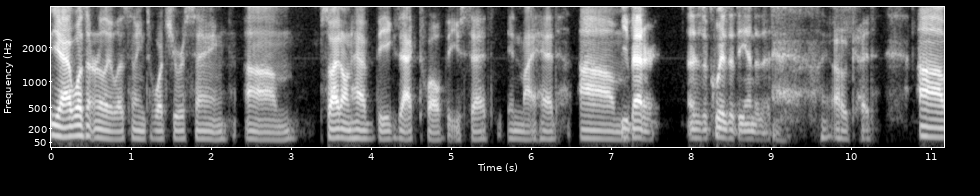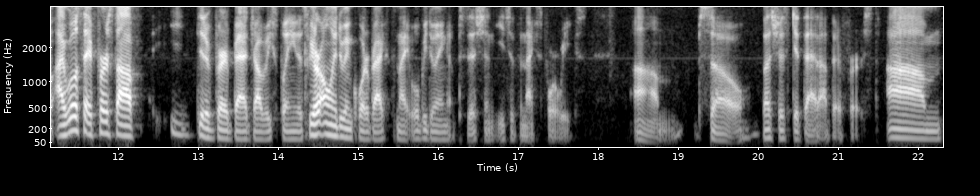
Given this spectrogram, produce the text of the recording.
Yeah, I wasn't really listening to what you were saying. Um, so I don't have the exact 12 that you said in my head. Um, you better. There's a quiz at the end of this. oh, good. Um, I will say, first off, you did a very bad job of explaining this. We are only doing quarterbacks tonight. We'll be doing a position each of the next four weeks. Um, so let's just get that out there first. Um,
